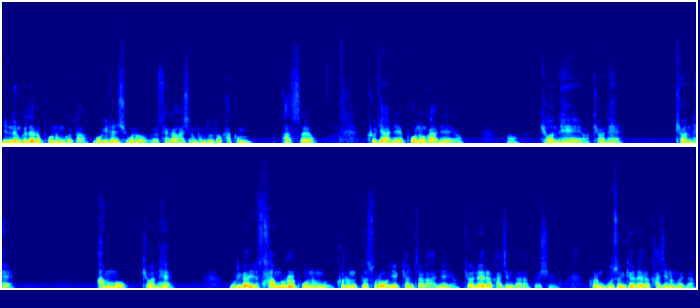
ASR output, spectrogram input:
있는 그대로 보는 거다. 뭐 이런 식으로 생각하시는 분들도 가끔 봤어요. 그게 아니에요. 보는 거 아니에요. 어, 견해예요. 견해. 견해. 안목, 견해. 우리가 이 사물을 보는 그런 뜻으로 이 견자가 아니에요. 견해를 가진다는 뜻이에요. 그럼 무슨 견해를 가지는 거냐?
